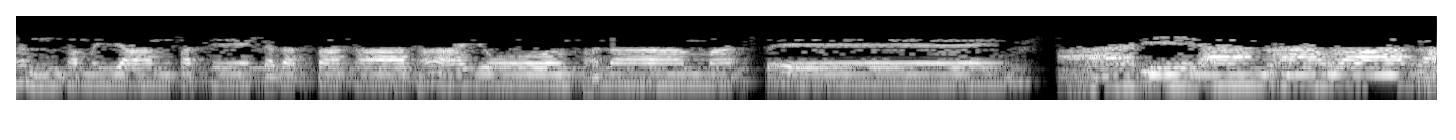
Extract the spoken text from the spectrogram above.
ท่านธรรมยังปเทกรัตตาทาทยโยพนามะเสอาทินังนาวากรร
